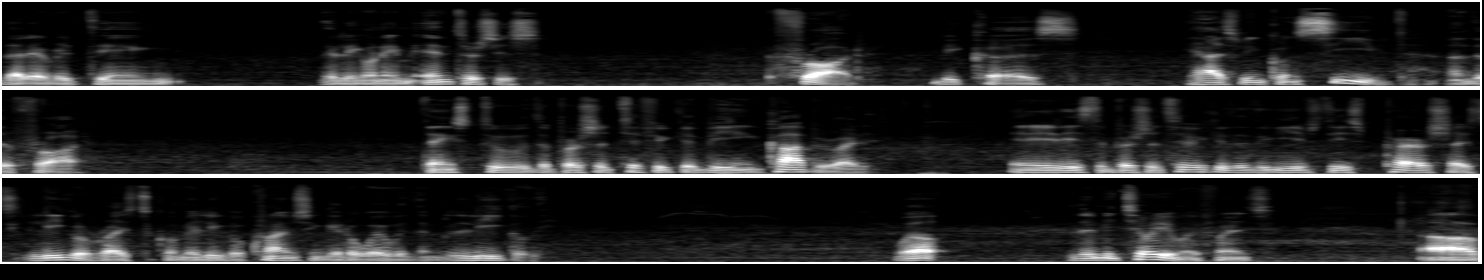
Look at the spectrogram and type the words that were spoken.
that everything the legal name enters is fraud because it has been conceived under fraud, thanks to the birth certificate being copyrighted. And it is the birth certificate that gives these parasites legal rights to commit legal crimes and get away with them legally. Well, let me tell you, my friends, uh,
